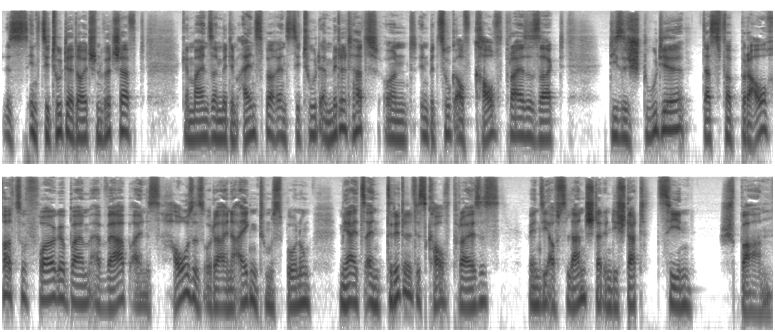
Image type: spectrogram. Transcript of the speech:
das Institut der deutschen Wirtschaft gemeinsam mit dem Einsbach Institut ermittelt hat und in Bezug auf Kaufpreise sagt, diese Studie, dass Verbraucher zufolge beim Erwerb eines Hauses oder einer Eigentumswohnung mehr als ein Drittel des Kaufpreises, wenn sie aufs Land statt in die Stadt ziehen, sparen.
